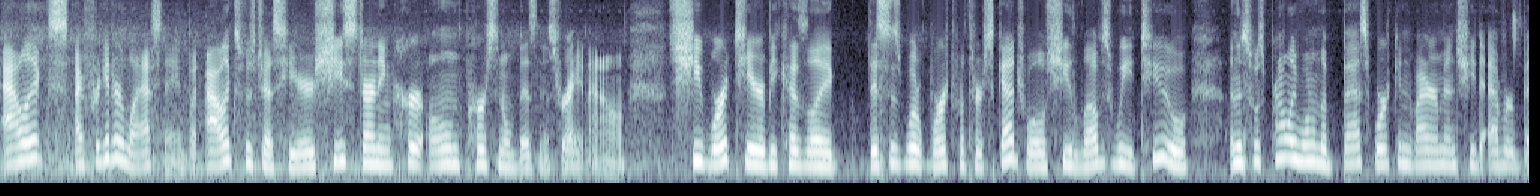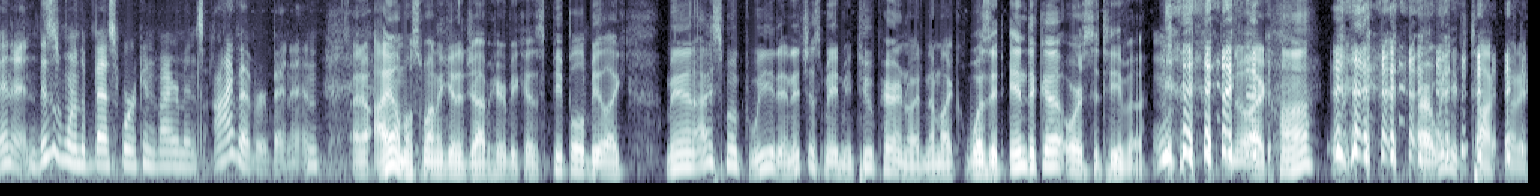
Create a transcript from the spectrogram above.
Alex, I forget her last name, but Alex was just here. She's starting her own personal business right now. She worked here because like this is what worked with her schedule. She loves weed too, and this was probably one of the best work environments she'd ever been in. This is one of the best work environments I've ever been in. I know. I almost want to get a job here because people will be like, "Man, I smoked weed and it just made me too paranoid." And I'm like, "Was it indica or sativa?" and they're like, "Huh?" Like, All right, we need to talk, buddy.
